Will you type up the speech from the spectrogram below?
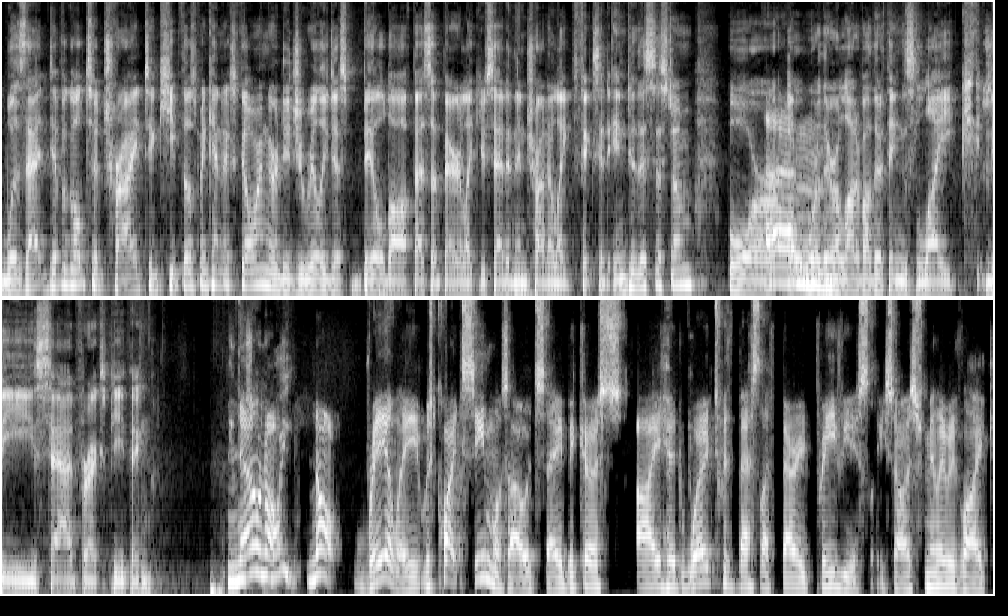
was that difficult to try to keep those mechanics going or did you really just build off best left buried like you said and then try to like fix it into the system or, or were there a um, lot of other things like the sad for xp thing No, not quite- not really. It was quite seamless, I would say, because I had worked with Best Left Buried previously, so I was familiar with like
